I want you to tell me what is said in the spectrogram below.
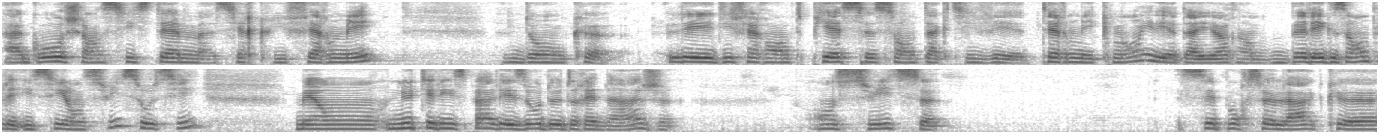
À gauche, un système circuit fermé. Donc, les différentes pièces sont activées thermiquement. Il y a d'ailleurs un bel exemple ici en Suisse aussi, mais on n'utilise pas les eaux de drainage en Suisse. C'est pour cela que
